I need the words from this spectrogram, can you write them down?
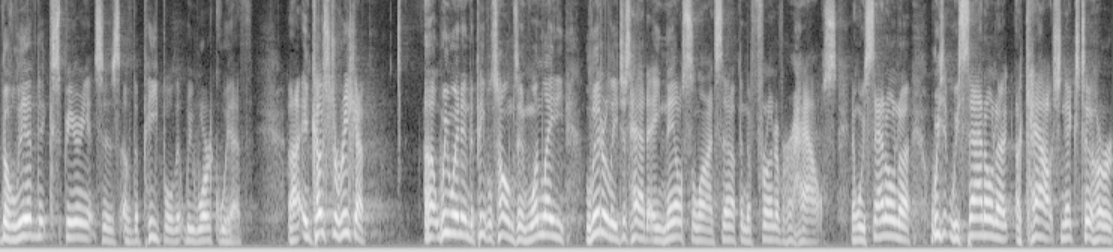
the lived experiences of the people that we work with. Uh, in Costa Rica, uh, we went into people's homes, and one lady literally just had a nail salon set up in the front of her house. And we sat on a we, we sat on a, a couch next to her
